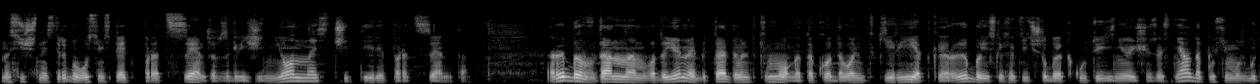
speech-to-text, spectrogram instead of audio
Насыщенность рыбы 85%, загрязненность 4%. Рыбы в данном водоеме обитает довольно-таки много. Такой довольно-таки редкая рыба. Если хотите, чтобы я какую-то из нее еще заснял, допустим, может быть,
